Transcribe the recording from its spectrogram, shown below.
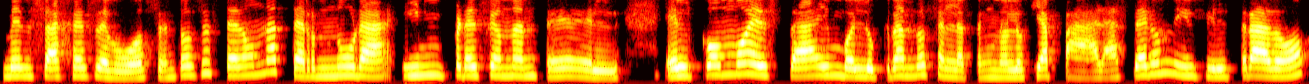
mensajes de voz. Entonces te da una ternura impresionante el, el cómo está involucrándose en la tecnología para ser un infiltrado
